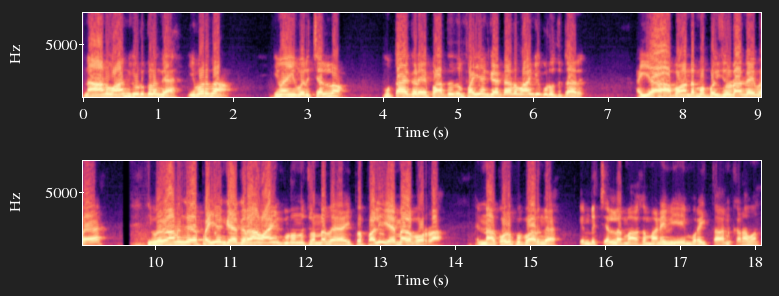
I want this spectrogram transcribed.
நானும் வாங்கி கொடுக்கலங்க. இவர் தான் இவன் இவர் செல்லம். முட்டாய் கடையை பார்த்ததும் பையன் கேட்டாலும் வாங்கி கொடுத்துட்டாரு. ஐயா அபாண்டமாக பொய் சொல்கிறாங்க இவ. இவதானுங்க பையன் கேட்குறான் வாங்கி கொடுன்னு சொன்னவ இப்போ பழி ஏன் மேலே போடுறா? என்ன கொழுப்பு பாருங்க என்று செல்லமாக மனைவியை முறைத்தான் கணவன்.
